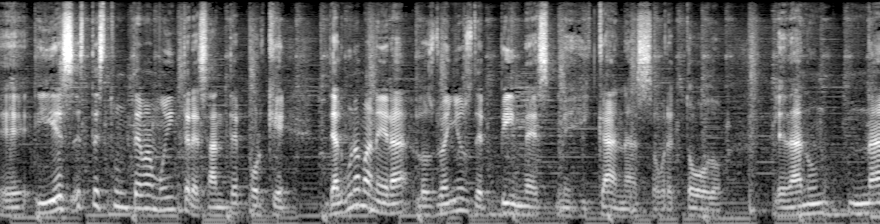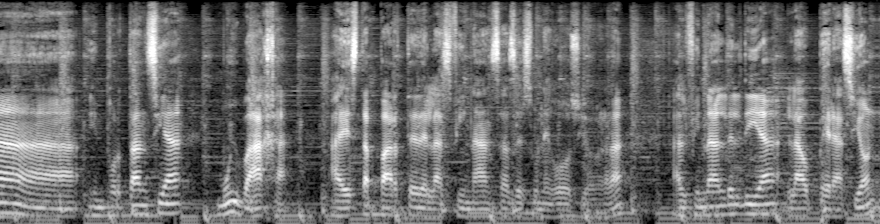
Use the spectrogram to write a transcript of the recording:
Eh, y es, este es un tema muy interesante porque de alguna manera los dueños de pymes mexicanas, sobre todo, le dan una importancia muy baja a esta parte de las finanzas de su negocio, ¿verdad? Al final del día la operación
